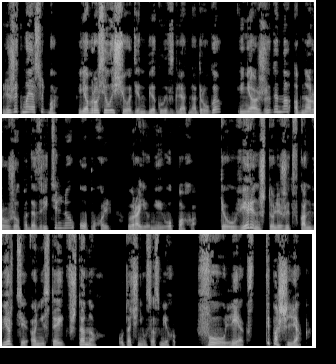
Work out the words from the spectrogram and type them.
лежит моя судьба. Я бросил еще один беглый взгляд на друга и неожиданно обнаружил подозрительную опухоль в районе его паха. Ты уверен, что лежит в конверте, а не стоит в штанах? уточнил со смехом. Фу, Лекс, ты пошляк.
